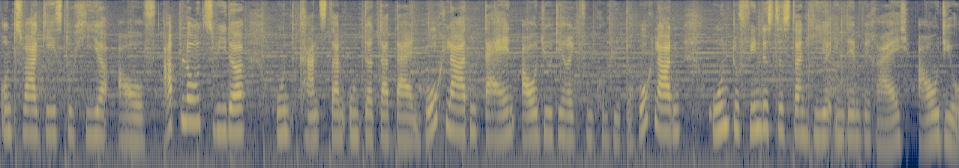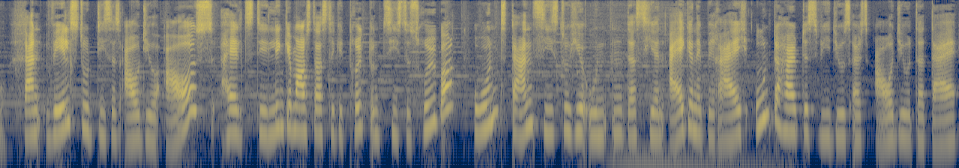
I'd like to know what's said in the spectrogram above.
und zwar gehst du hier auf Uploads wieder und kannst dann unter Dateien hochladen, dein Audio direkt vom Computer hochladen und du findest es dann hier in dem Bereich Audio. Dann wählst du dieses Audio aus, hältst die linke Maustaste gedrückt und ziehst es rüber und dann siehst du hier unten, dass hier ein eigener Bereich unterhalb des Videos als Audiodatei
